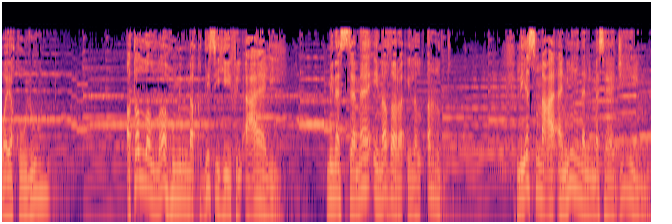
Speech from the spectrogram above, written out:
ويقولون أطل الله من مقدسه في الأعالي من السماء نظر إلى الأرض ليسمع أنين المساجين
